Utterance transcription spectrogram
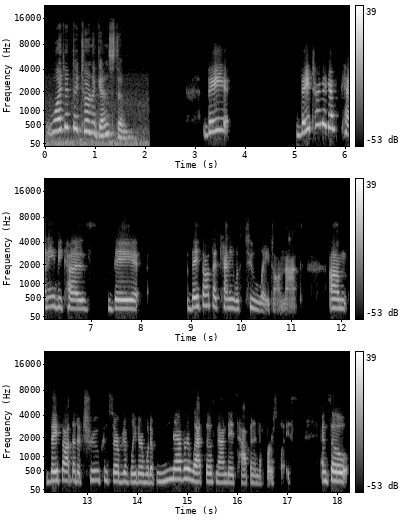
why did they turn against him they they turned against Kenney because they they thought that Kenney was too late on that. Um, they thought that a true conservative leader would have never let those mandates happen in the first place. And so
